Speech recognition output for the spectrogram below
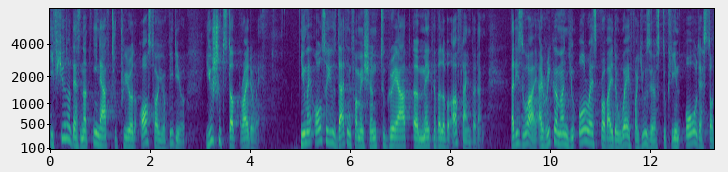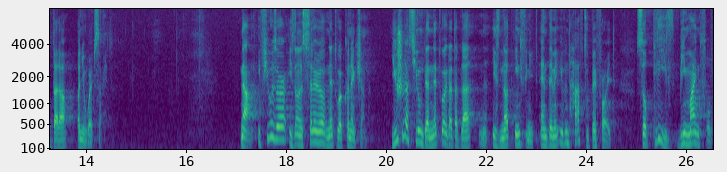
if you know there's not enough to preload or store your video, you should stop right away. You may also use that information to gray out a Make Available Offline button. That is why I recommend you always provide a way for users to clean all their stored data on your website. Now, if user is on a cellular network connection, you should assume their network data plan is not infinite, and they may even have to pay for it. So please be mindful.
